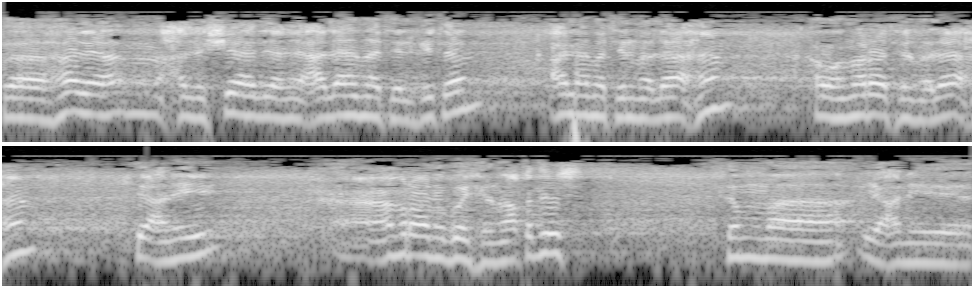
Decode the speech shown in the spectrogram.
فهذا محل الشاهد يعني علامة الفتن علامة الملاحم أو أمارات الملاحم يعني عمران بيت المقدس ثم يعني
